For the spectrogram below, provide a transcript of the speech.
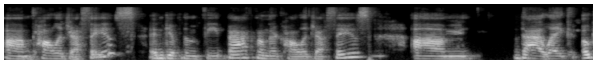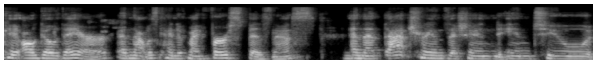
um, college essays and give them feedback on their college essays. Um, that like okay i'll go there. And that was kind of my first business. Mm-hmm. and then that transitioned into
